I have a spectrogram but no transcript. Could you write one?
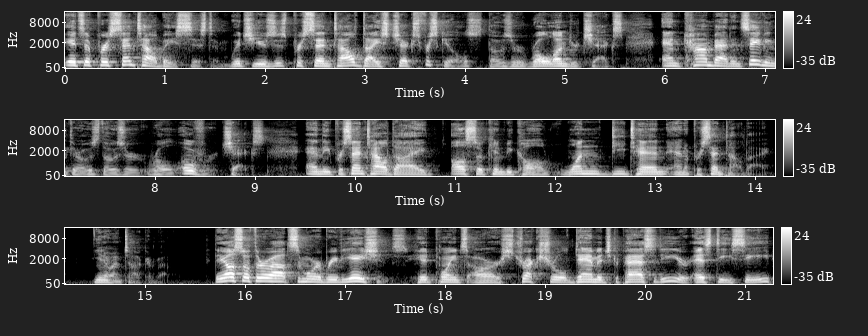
It's a percentile based system, which uses percentile dice checks for skills, those are roll under checks, and combat and saving throws, those are roll over checks. And the percentile die also can be called 1d10 and a percentile die. You know what I'm talking about. They also throw out some more abbreviations. Hit points are structural damage capacity, or SDC,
